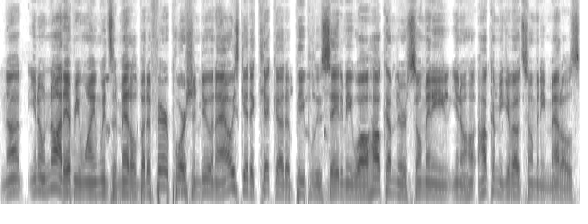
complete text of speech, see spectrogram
Not you know, not every wine wins a medal, but a fair portion do. And I always get a kick out of people who say to me, "Well, how come there's so many? You know, how, come you give out so many medals?"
